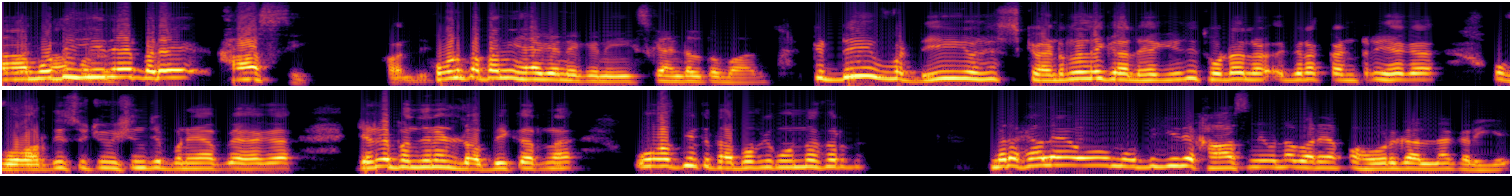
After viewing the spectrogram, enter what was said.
ਹਾਂ ਮੋਦੀ ਜੀ ਦੇ ਬੜੇ ਖਾਸ ਸੀ। ਹਾਂਜੀ। ਹੁਣ ਪਤਾ ਨਹੀਂ ਹੈਗੇ ਨੇ ਕਿ ਨਹੀਂ ਸਕੈਂਡਲ ਤੋਂ ਬਾਅਦ। ਕਿੱਡੀ ਵੱਡੀ ਉਹ ਸਕੈਂਡਲ ਵਾਲੀ ਗੱਲ ਹੈਗੀ ਜੀ। ਥੋੜਾ ਜਿਹੜਾ ਕੰਟਰੀ ਹੈਗਾ ਉਹ ਵਾਰ ਦੀ ਸਿਚੁਏਸ਼ਨ 'ਚ ਬਣਿਆ ਪਿਆ ਹੈਗਾ। ਜਿਹੜੇ ਬੰਦੇ ਨੇ ਲੌਬੀ ਕਰਨਾ ਉਹ ਆਪਣੀਆਂ ਕਿਤਾਬਾਂ ਵੀ ਕੋਉਂਦਾ ਫਿਰਦਾ। ਮੇਰਾ ਖਿਆਲ ਹੈ ਉਹ ਮੋਦੀ ਜੀ ਦੇ ਖਾਸ ਨੇ ਉਹਨਾਂ ਬਾਰੇ ਆਪਾਂ ਹੋਰ ਗੱਲ ਨਾ ਕਰੀਏ।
